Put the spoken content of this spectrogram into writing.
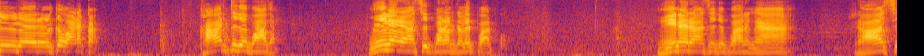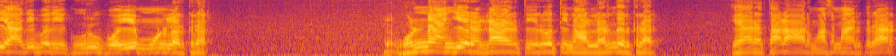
டிவி நேயர்களுக்கு வணக்கம். கார்த்திகை மாதம். மீன ராசி பலன்களை பார்ப்போம். மீன ராசிக்கு ராசி அதிபதி குரு போய் மூணில் இருக்கிறார். ஒன்று அஞ்சு ரெண்டாயிரத்தி இருபத்தி நாலுலேருந்து இருக்கிறார். ஏறத்தாழ ஆறு மாதமாக இருக்கிறார்.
